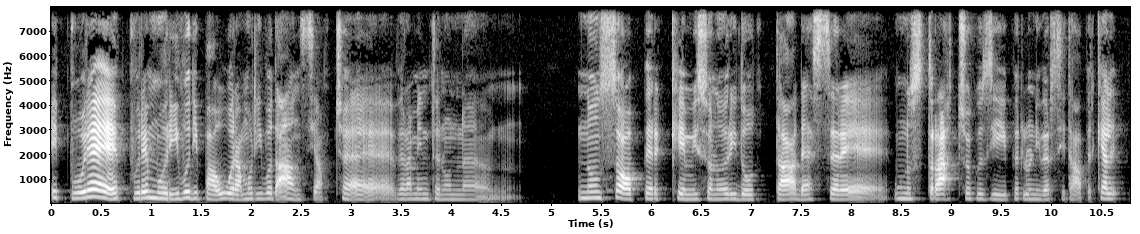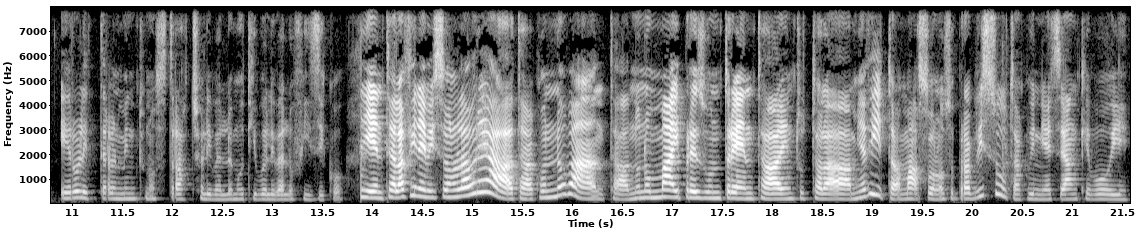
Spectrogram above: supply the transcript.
Eppure, eppure morivo di paura, morivo d'ansia, cioè veramente non non so perché mi sono ridotta ad essere uno straccio così per l'università, perché ero letteralmente uno straccio a livello emotivo e a livello fisico. Niente, alla fine mi sono laureata con 90, non ho mai preso un 30 in tutta la mia vita, ma sono sopravvissuta, quindi se anche voi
